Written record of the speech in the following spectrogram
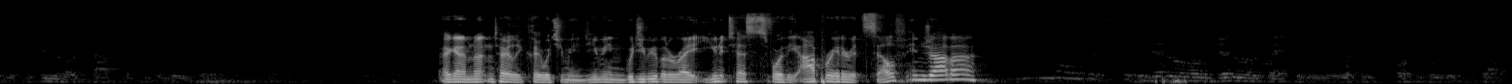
almost the similar stuff that we can do with Go. Again, I'm not entirely clear what you mean. Do you mean, would you be able to write unit tests for the operator itself in Java? No, just, just a general, general question on what is possible with Java.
